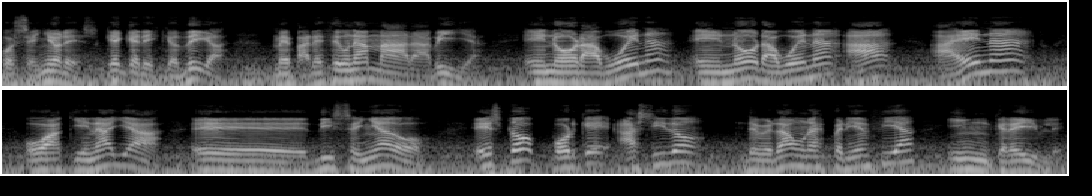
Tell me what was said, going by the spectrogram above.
Pues señores, ¿qué queréis que os diga? Me parece una maravilla. Enhorabuena, enhorabuena a AENA o a quien haya eh, diseñado esto, porque ha sido de verdad una experiencia increíble.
